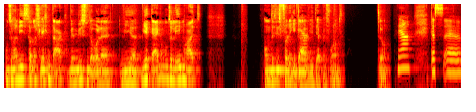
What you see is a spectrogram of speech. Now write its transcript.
unser Hornist hat einen schlechten Tag, wir müssen da alle, wir, wir geigen um unser Leben halt und es ist völlig egal, Ja. wie der performt. So. Ja, das äh,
